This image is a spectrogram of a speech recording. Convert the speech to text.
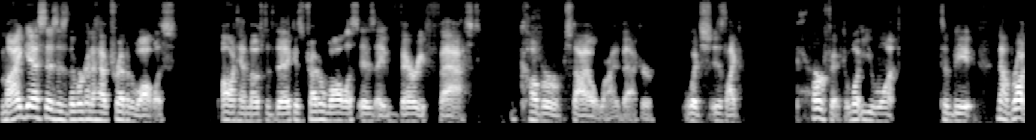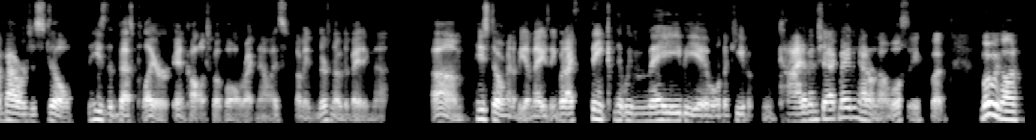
My guess is is that we're going to have Trevin Wallace on him most of the day because Trevin Wallace is a very fast cover style linebacker, which is like perfect what you want to be. Now Brock Bowers is still he's the best player in college football right now. It's I mean there's no debating that. Um, he's still going to be amazing, but I think that we may be able to keep it kind of in check. Maybe I don't know. We'll see. But moving on.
